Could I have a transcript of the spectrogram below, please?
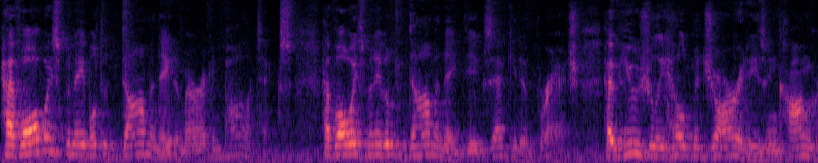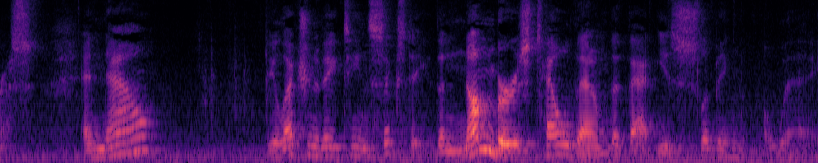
have always been able to dominate American politics, have always been able to dominate the executive branch, have usually held majorities in Congress. And now, the election of 1860, the numbers tell them that that is slipping away,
